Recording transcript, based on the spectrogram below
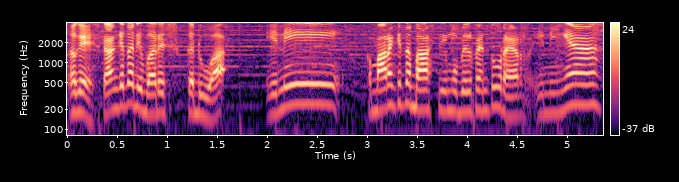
Oke sekarang kita di baris kedua. Ini kemarin kita bahas di mobil Venturer. Ininya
